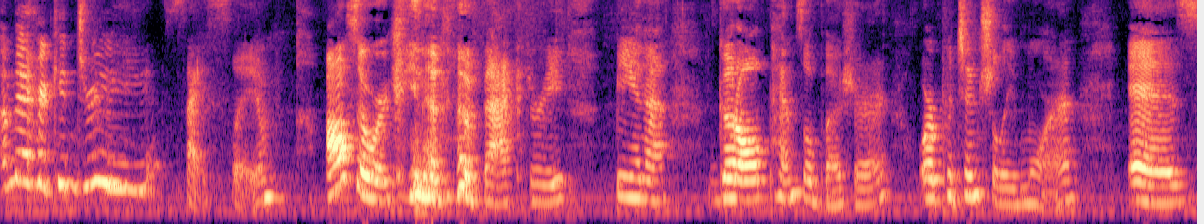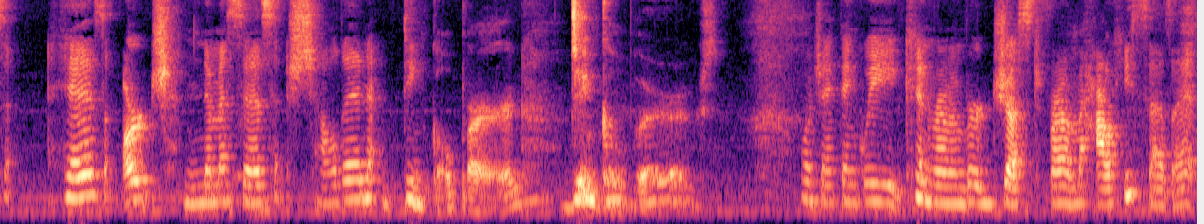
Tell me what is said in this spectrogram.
American dream. Precisely. Also working at the factory, being a good old pencil pusher, or potentially more, is his arch nemesis Sheldon Dinkleberg, Dinklebergs. which I think we can remember just from how he says it.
